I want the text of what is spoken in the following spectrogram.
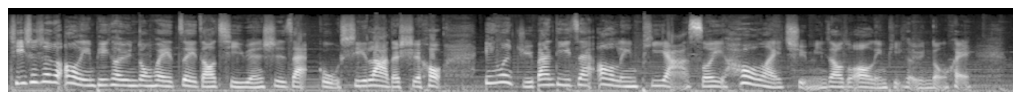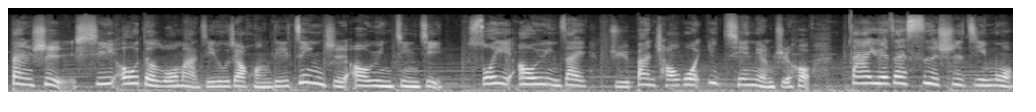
其实这个奥林匹克运动会最早起源是在古希腊的时候，因为举办地在奥林匹亚，所以后来取名叫做奥林匹克运动会。但是西欧的罗马基督教皇帝禁止奥运竞技。所以奥运在举办超过一千年之后，大约在四世纪末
